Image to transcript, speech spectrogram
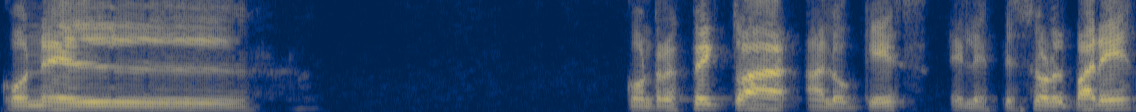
Con, el, con respecto a, lo que es el espesor de pared,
